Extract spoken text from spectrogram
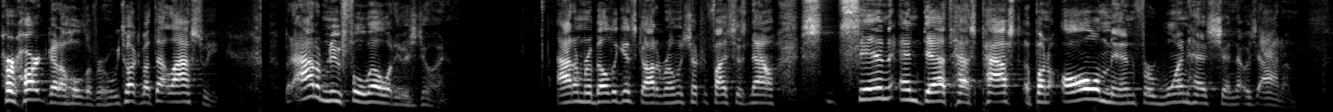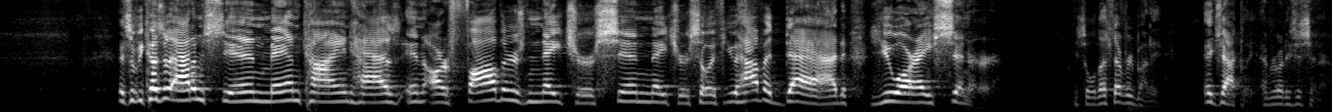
Her heart got a hold of her. We talked about that last week. But Adam knew full well what he was doing. Adam rebelled against God. In Romans chapter 5 says, Now sin and death has passed upon all men, for one has sinned. That was Adam. And so, because of Adam's sin, mankind has in our father's nature sin nature. So, if you have a dad, you are a sinner. You say, well, that's everybody. Exactly. Everybody's a sinner.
